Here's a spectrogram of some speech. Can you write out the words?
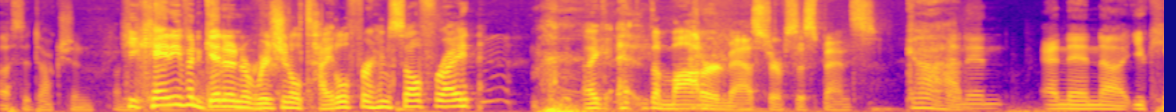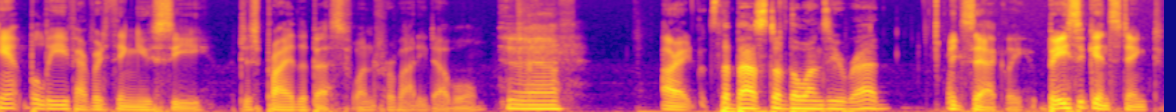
a seduction. a He can't even get an original title for himself, right? Like the modern master of suspense. And God. then and then uh, you can't believe everything you see. Which is probably the best one for body double. Yeah. All right, It's the best of the ones you read. exactly. Basic instinct.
